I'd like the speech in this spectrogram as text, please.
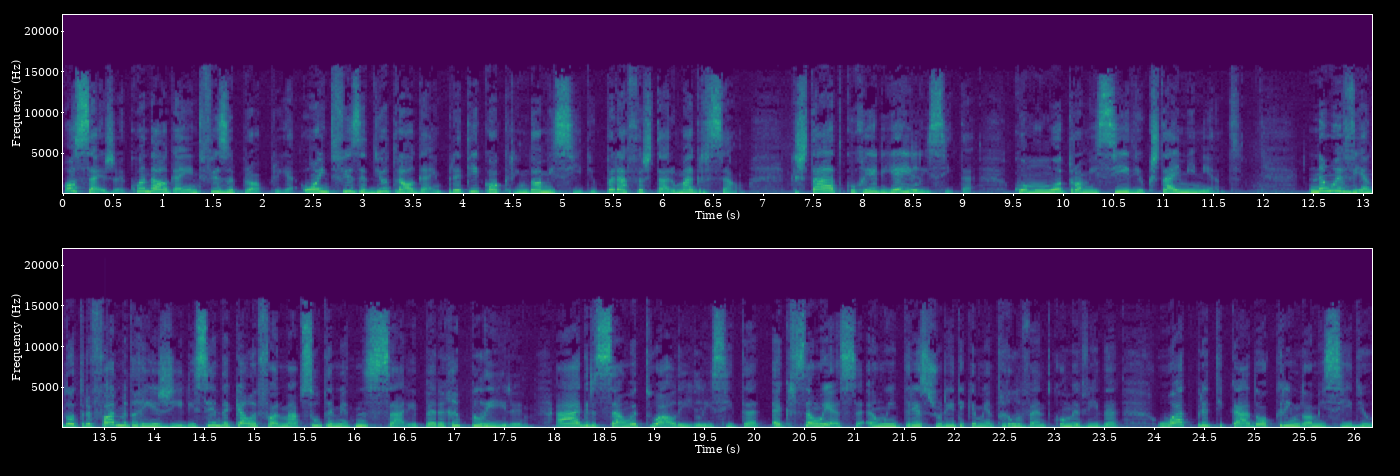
Ou seja, quando alguém em defesa própria ou em defesa de outro alguém pratica o crime de homicídio para afastar uma agressão que está a decorrer e é ilícita, como um outro homicídio que está iminente, não havendo outra forma de reagir e sendo aquela forma absolutamente necessária para repelir a agressão atual e ilícita, agressão essa a um interesse juridicamente relevante como a vida, o ato praticado ao crime de homicídio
